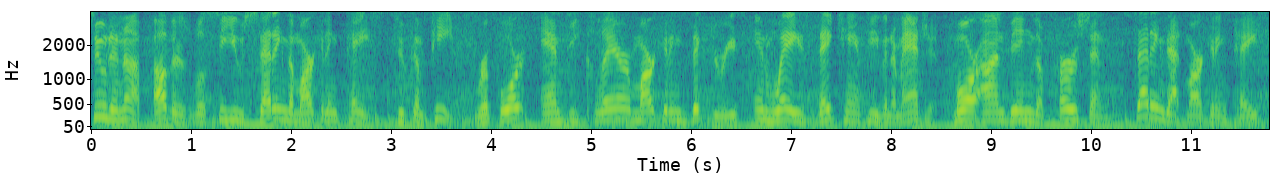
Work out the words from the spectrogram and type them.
Soon enough, others will see you setting the marketing pace to compete, report, and declare marketing victories in ways they can't even imagine. More on being the person setting that marketing pace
